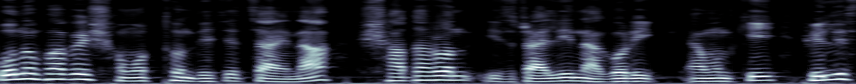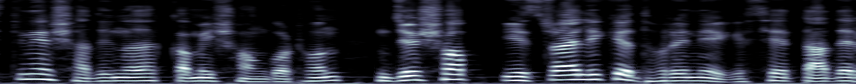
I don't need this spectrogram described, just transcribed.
কোনোভাবে সমর্থন দিতে চায় না সাধারণ ইসরায়েলি নাগরিক। এমনকি ফিলিস্তিনের স্বাধীনতাকামী সংগঠন যেসব ইসরায়েলিকে ধরে নিয়ে গেছে, তাদের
